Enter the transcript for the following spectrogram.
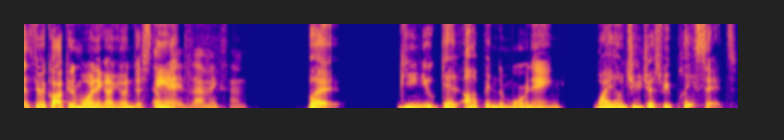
at three o'clock in the morning, I understand. Okay, that makes sense. But when you get up in the morning, why don't you just replace it?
